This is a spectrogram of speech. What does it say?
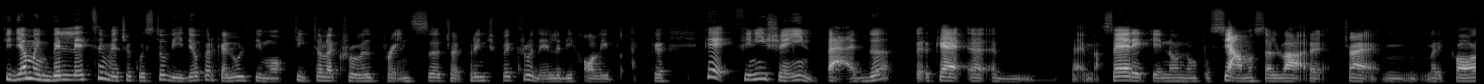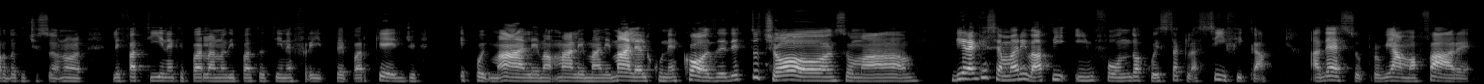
Chiudiamo in bellezza invece questo video perché l'ultimo titolo è Cruel Prince, cioè il principe crudele di Holly Black, che finisce in bad perché eh, ehm, è una serie che non, non possiamo salvare, cioè mh, mm, ricordo che ci sono le fatine che parlano di patatine fritte, parcheggi, e poi male, ma male, male, male alcune cose. Detto ciò, insomma, direi che siamo arrivati in fondo a questa classifica. Adesso proviamo a fare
